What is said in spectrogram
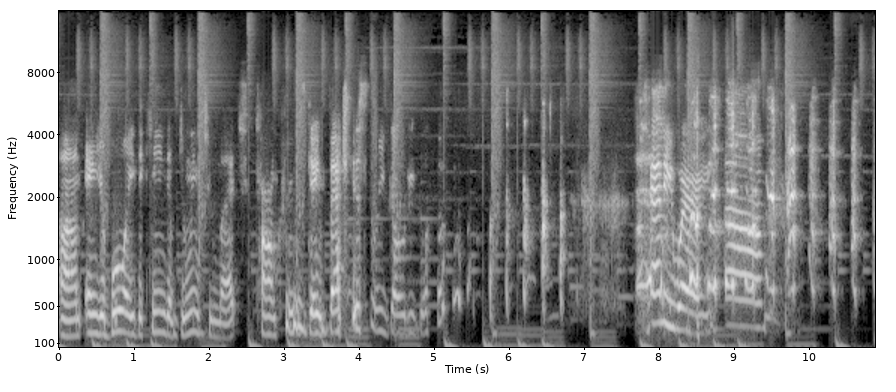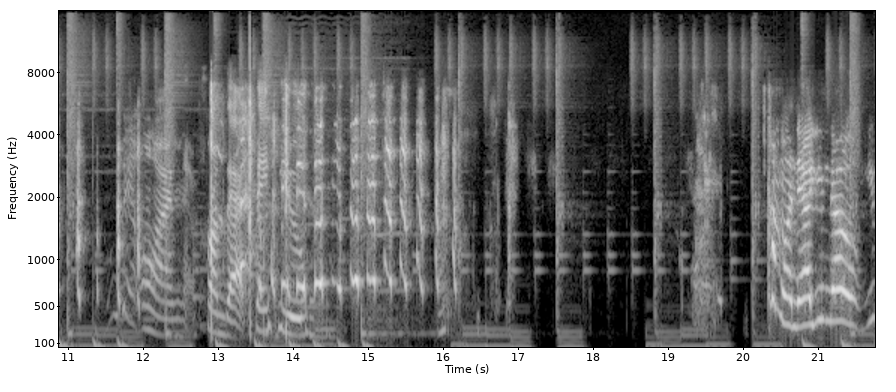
Um, and your boy, the king of doing too much, Tom Cruise, gave back his three Golden Globes. anyway, um, moving on from that. Thank you. Come on now, you know, you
